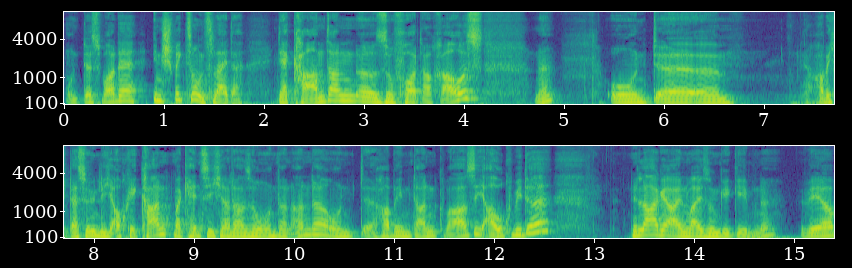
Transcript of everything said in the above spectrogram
Und das war der Inspektionsleiter. Der kam dann äh, sofort auch raus. Ne? Und äh, habe ich persönlich auch gekannt, man kennt sich ja da so untereinander und äh, habe ihm dann quasi auch wieder eine Lageeinweisung gegeben. Ne? Wer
